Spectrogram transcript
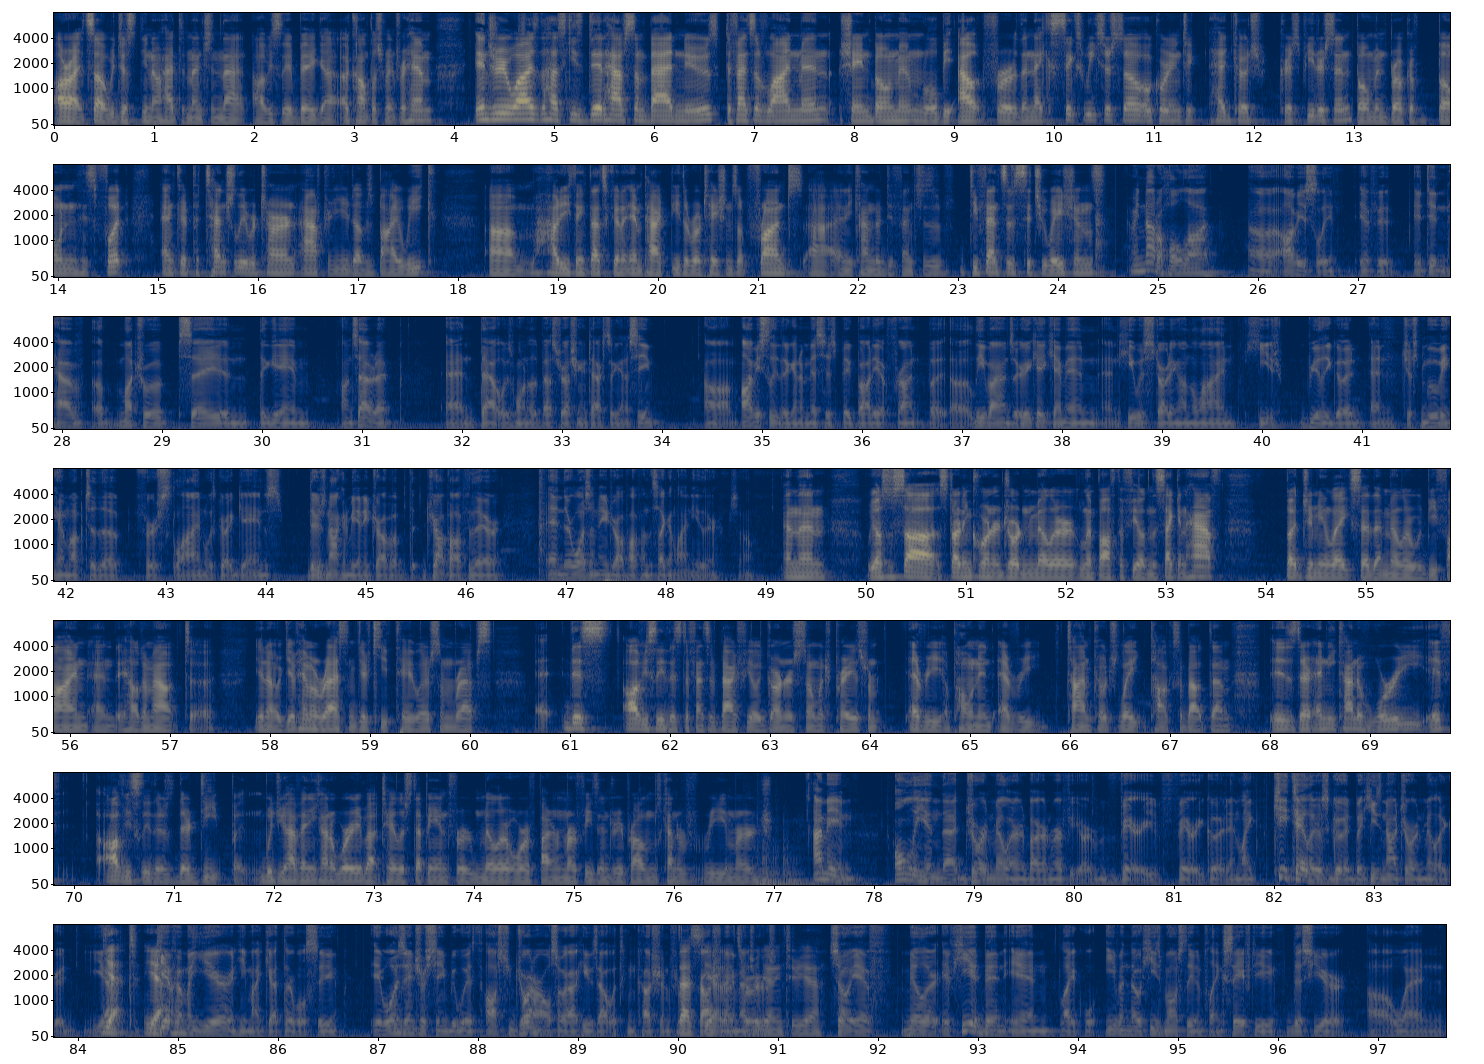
All right, so we just you know had to mention that. Obviously, a big uh, accomplishment for him. Injury-wise, the Huskies did have some bad news. Defensive lineman Shane Bowman will be out for the next six weeks or so, according to head coach Chris Petersen. Bowman broke a bone in his foot and could potentially return after UW's bye week. Um, how do you think that's going to impact either rotations up front, uh, any kind of defensive defensive situations? I mean, not a whole lot. Uh, obviously, if it, it didn't have a, much of a say in the game on Saturday, and that was one of the best rushing attacks they're going to see. Um, obviously, they're going to miss his big body up front, but uh, Levi Onwuzurike came in and he was starting on the line. He's really good, and just moving him up to the first line with Greg Gaines, there's not going to be any drop up drop off there, and there wasn't any drop off on the second line either. So. And then we also saw starting corner Jordan Miller limp off the field in the second half, but Jimmy Lake said that Miller would be fine, and they held him out to, you know, give him a rest and give Keith Taylor some reps. Uh, This obviously this defensive backfield garners so much praise from every opponent every time Coach Lake talks about them. Is there any kind of worry if obviously there's they're deep, but would you have any kind of worry about Taylor stepping in for Miller or if Byron Murphy's injury problems kind of reemerge? I mean, only in that Jordan Miller and Byron Murphy are very, very good. And like Keith Taylor is good, but he's not Jordan Miller good yet. Yet, yeah. Give him a year and he might get there. We'll see. It was interesting but with Austin Joyner also out. He was out with concussion for That's yeah, precautionary that's what we're getting to, yeah. So if Miller, if he had been in, like, w- even though he's mostly been playing safety this year, uh, when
